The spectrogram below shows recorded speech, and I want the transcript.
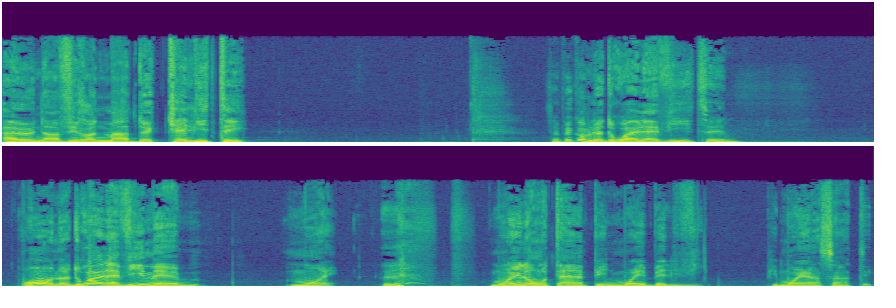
à un environnement de qualité. C'est un peu comme le droit à la vie, tu sais. Ouais, on a droit à la vie, mais moins. moins longtemps, puis une moins belle vie, puis moins en santé.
